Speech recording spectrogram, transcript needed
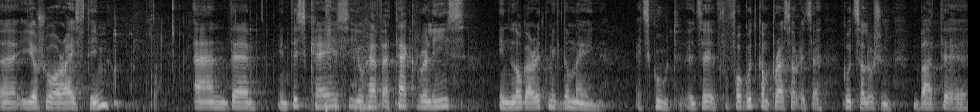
uh, Joshua Reiss team. And uh, in this case, you have attack release in logarithmic domain. It's good. It's a, for good compressor, it's a good solution. But uh,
